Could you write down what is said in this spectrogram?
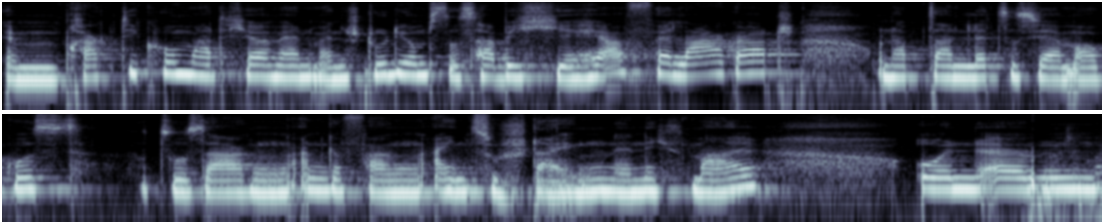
im Praktikum hatte ich ja während meines Studiums, das habe ich hierher verlagert und habe dann letztes Jahr im August sozusagen angefangen einzusteigen, nenne ich es mal. Und ähm,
